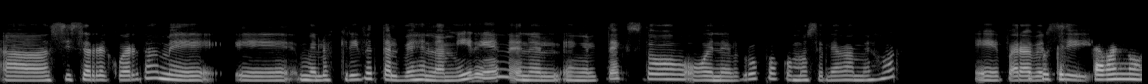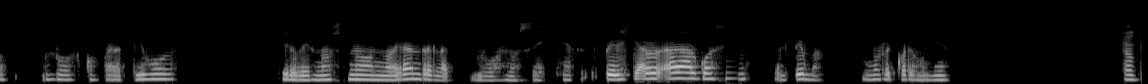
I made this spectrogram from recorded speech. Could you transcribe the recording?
Ah, si se recuerda, me, eh, me lo escribe tal vez en la meeting, en el, en el texto o en el grupo, como se le haga mejor, eh, para ver porque si... estaban los, los comparativos, quiero ver, no, no, no eran relativos, no sé qué, pero es que era algo así el tema, no recuerdo muy bien. Ok,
